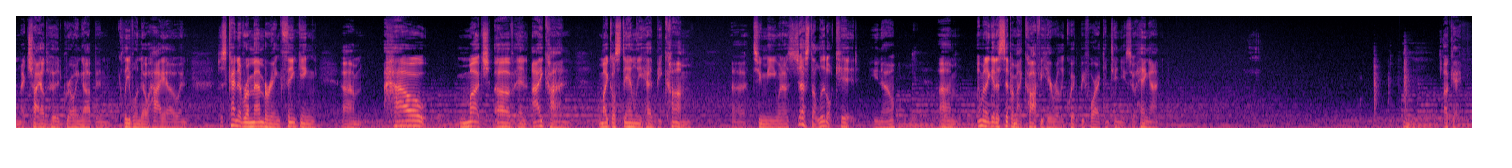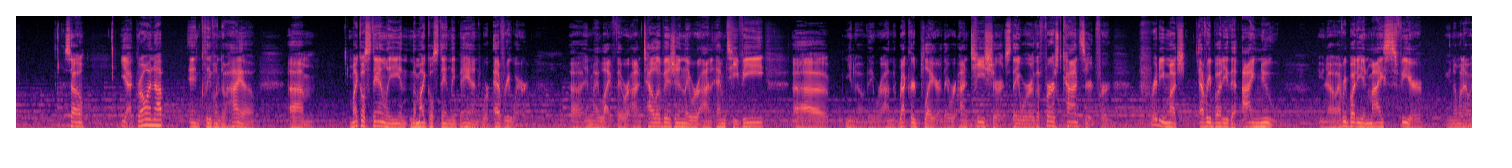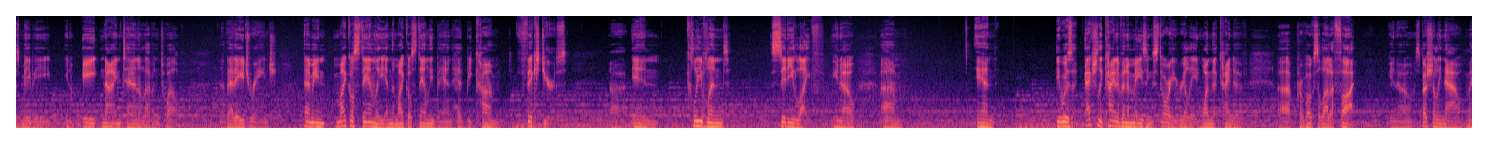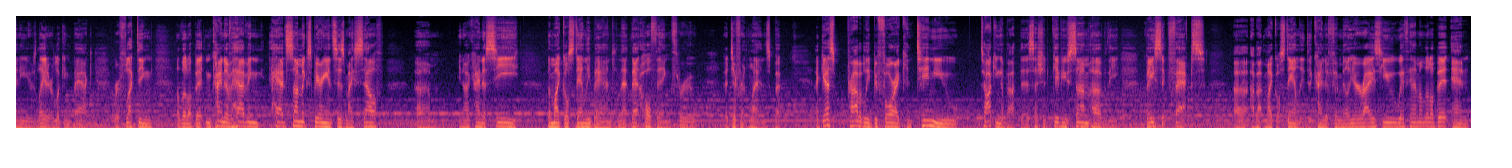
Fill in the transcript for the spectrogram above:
my childhood growing up in Cleveland, Ohio, and just kind of remembering, thinking um, how much of an icon Michael Stanley had become uh, to me when I was just a little kid, you know. Um, I'm going to get a sip of my coffee here really quick before I continue, so hang on. Hmm. Okay. So, yeah, growing up in Cleveland, Ohio, um, Michael Stanley and the Michael Stanley Band were everywhere uh, in my life. They were on television, they were on MTV, uh, you know, they were on the record player, they were on t shirts, they were the first concert for pretty much everybody that I knew. You know, everybody in my sphere, you know, when I was maybe, you know, 8, 9, 10, 11, 12, you know, that age range. I mean, Michael Stanley and the Michael Stanley Band had become fixtures uh, in Cleveland city life, you know. Um, and it was actually kind of an amazing story, really, and one that kind of uh, provokes a lot of thought, you know, especially now, many years later, looking back, reflecting a little bit, and kind of having had some experiences myself. Um, you know, I kind of see the Michael Stanley Band and that, that whole thing through a different lens. But I guess probably before I continue talking about this, I should give you some of the basic facts uh, about Michael Stanley to kind of familiarize you with him a little bit. And,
